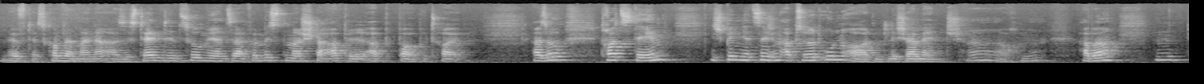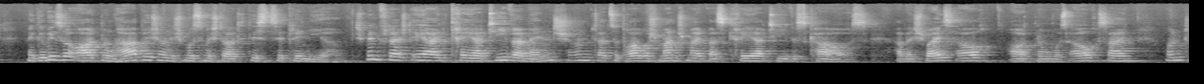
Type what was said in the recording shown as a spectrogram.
Und öfters kommt dann meine Assistentin zu mir und sagt, wir müssten mal Stapelabbau betreiben. Also trotzdem, ich bin jetzt nicht ein absolut unordentlicher Mensch. Ne, auch, ne? Aber hm, eine gewisse Ordnung habe ich und ich muss mich dort disziplinieren. Ich bin vielleicht eher ein kreativer Mensch und dazu brauche ich manchmal etwas kreatives Chaos. Aber ich weiß auch, Ordnung muss auch sein und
